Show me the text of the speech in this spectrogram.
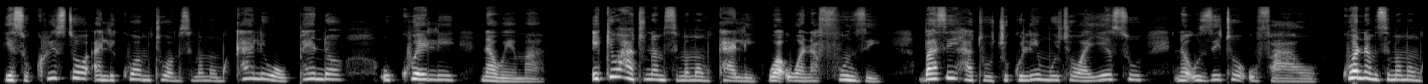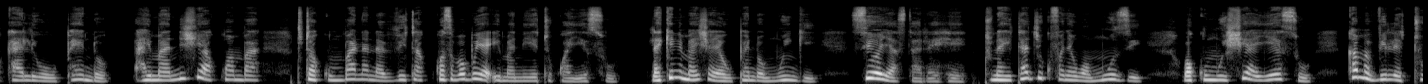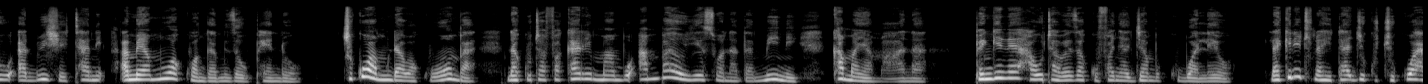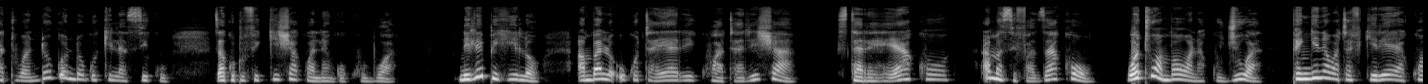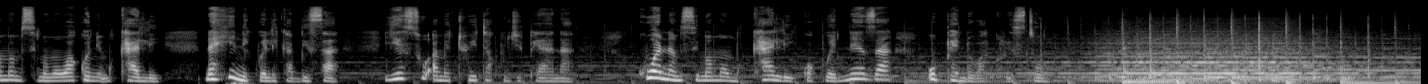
Yesu Kristo alikuwa mtu wa msimamo mkali wa upendo, ukweli na wema. Ikiwa hatuna msimamo mkali wa wanafunzi, basi hatuuchukulii mwito wa Yesu na uzito ufaao. Kuwa na msimamo mkali wa upendo haimaanishi ya kwamba tutakumbana na vita kwa sababu ya imani yetu kwa Yesu. Lakini maisha ya upendo mwingi siyo ya starehe. Tunahitaji kufanya uamuzi wa kumwishia Yesu kama vile tu adui Shetani ameamua kuangamiza upendo. Chukua muda wa kuomba na kutafakari mambo ambayo Yesu anadhamini kama ya maana. Pengine hautaweza kufanya jambo kubwa leo, lakini tunahitaji kuchukua hatua ndogo ndogo kila siku za kutufikisha kwa lengo kubwa. Ni lipi hilo ambalo uko tayari kuhatarisha? Starehe yako ama sifa zako? Watu ambao wanakujua pengine watafikiria ya kwamba msimamo wako ni mkali, na hii ni kweli kabisa. Yesu ametuita kujipeana, kuwa na msimamo mkali kwa kueneza upendo wa Kristo.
